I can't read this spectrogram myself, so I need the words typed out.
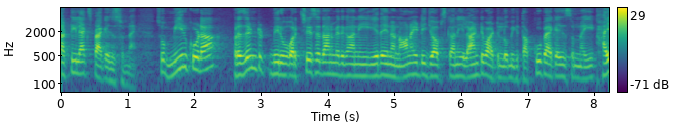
thirty lakhs packages ఉన్నాయి. సో మీరు కూడా ప్రజెంట్ మీరు వర్క్ చేసే దాని మీద కానీ ఏదైనా నాన్ ఐటీ జాబ్స్ కానీ ఇలాంటి వాటిల్లో మీకు తక్కువ ప్యాకేజెస్ ఉన్నాయి. హై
